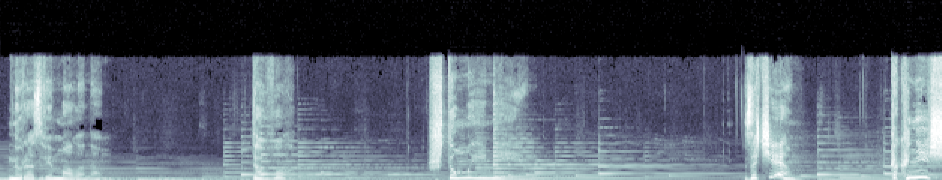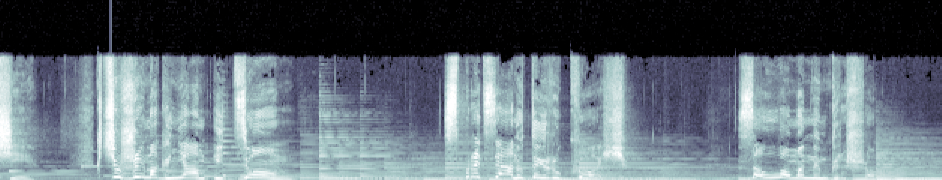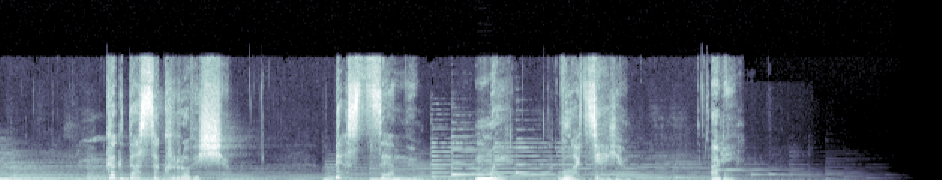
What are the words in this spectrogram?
Но разве мало нам того, что мы имеем. Зачем, как нищие, к чужим огням идем. С протянутой рукой, заломанным грошом, когда сокровищем бесценным мы – владеем. Аминь.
